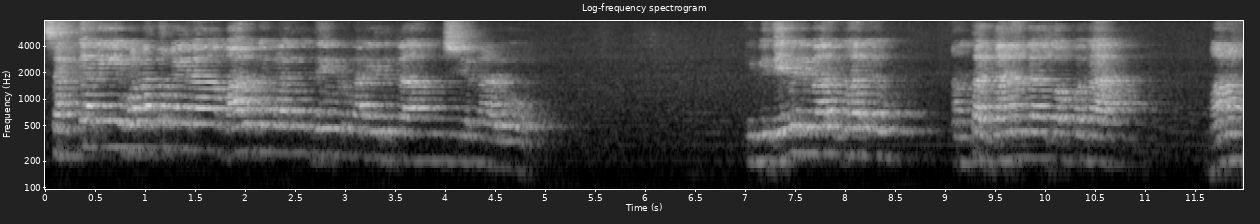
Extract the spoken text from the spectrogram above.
చక్కని ఉన్నతమైన మార్గములను దేవుడు మన ఎదుట ఉంచి ఉన్నాడు. ఇవి దేవుని మార్గాలు. అంత ఘనంగా గొప్పగా మనం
